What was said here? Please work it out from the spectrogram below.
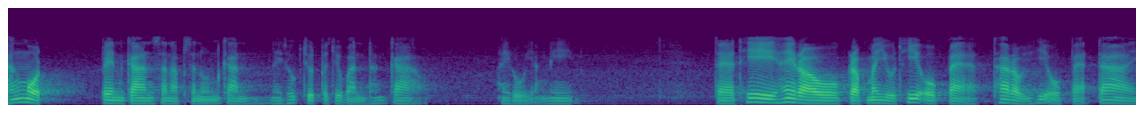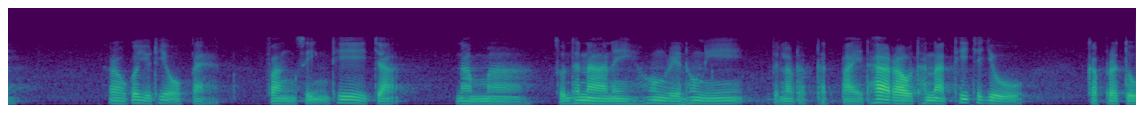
ทั้งหมด เป็นการสนับสนุนกันในทุกจุดปัจจุบันทั้ง 9 ให้รู้อย่างนี้ แต่ที่ให้เรากลับมาอยู่ที่โอแปดถ้าเราอยู่ที่โอแปดได้ เราก็อยู่ที่โอแปดฟังสิ่งที่จะนำมาสนทนาในห้องเรียนห้องนี้เป็นลำดับถัดไป ถ้าเราถนัดที่จะอยู่กับประตู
